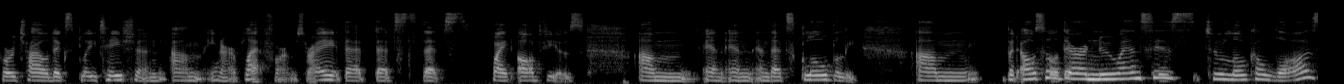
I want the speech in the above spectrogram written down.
for child exploitation um, in our platforms right? That that's that's quite obvious um, and and and that's globally. Um, but also there are nuances to local laws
